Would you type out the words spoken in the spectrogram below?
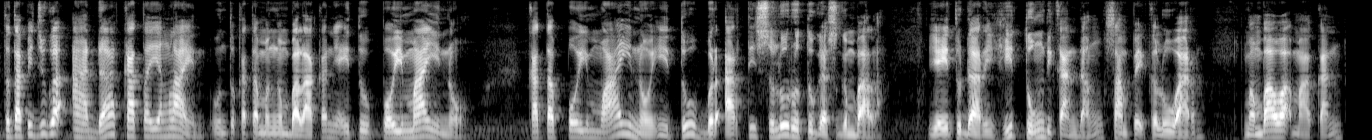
Tetapi juga ada kata yang lain untuk kata mengembalakan yaitu poimaino. Kata poimaino itu berarti seluruh tugas gembala, yaitu dari hitung di kandang sampai keluar, membawa makan,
